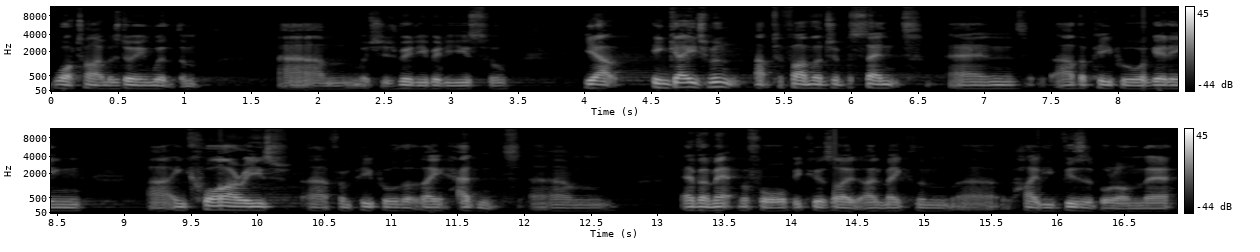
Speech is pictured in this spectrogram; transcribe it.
what I was doing with them, um, which is really really useful. Yeah, engagement up to 500%, and other people were getting uh, inquiries uh, from people that they hadn't um, ever met before because I, would make them uh, highly visible on there.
